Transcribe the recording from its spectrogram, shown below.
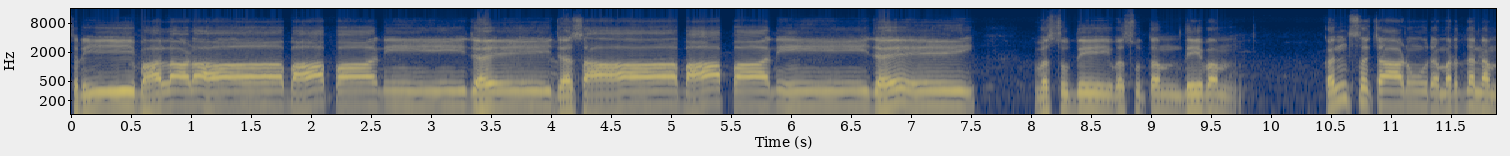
શ્રી ભાલાળા બાપાની જય જસા બાપાની જય વસુદેવ વસુતમ દેવમ કંસચાણૂરમર્દનમ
